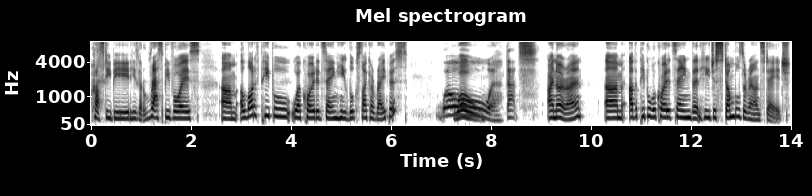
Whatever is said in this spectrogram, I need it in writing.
crusty beard. He's got a raspy voice. Um, a lot of people were quoted saying he looks like a rapist. Whoa. Whoa. That's I know, right? Um, other people were quoted saying that he just stumbles around stage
